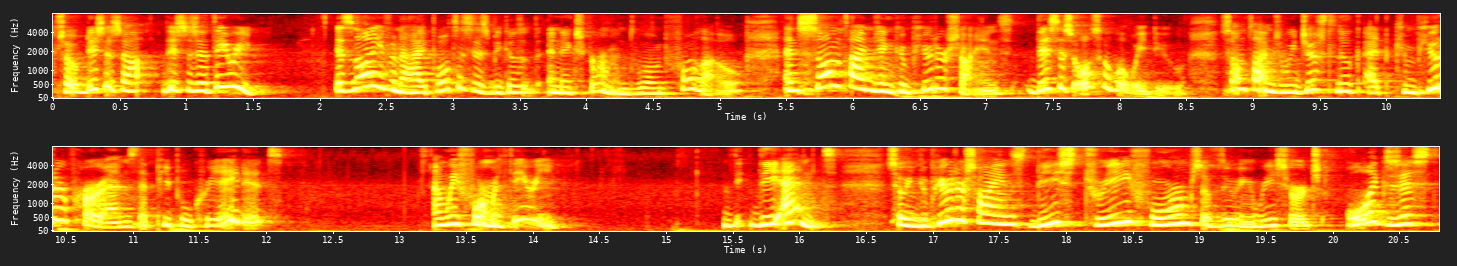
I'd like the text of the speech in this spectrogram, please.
so this is a this is a theory. It's not even a hypothesis because an experiment won't follow. And sometimes in computer science, this is also what we do. Sometimes we just look at computer programs that people created and we form a theory. The, the end. So in computer science, these three forms of doing research all exist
